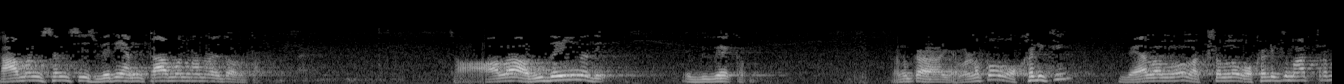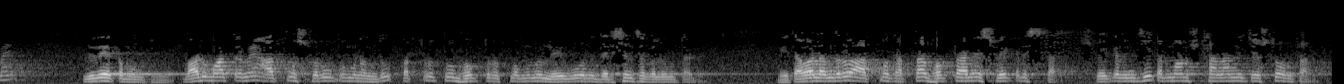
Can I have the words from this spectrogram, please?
Common sense is very uncommon అని ఏదో అంటారు. చాలా అరుదైనది వివేకం. కనుక ఎవరికో ఒకడికి వేలల్లో లక్షల్లో ఒకడికి మాత్రమే వివేకం ఉంటుంది. వాడు మాత్రమే ఆత్మస్వరూపమునందు కర్తృత్వ భోక్తృత్వములు లేవు అని దర్శించగలుగుతాడు. మిగతా వాళ్ళందరూ ఆత్మకర్త భోక్త అనే స్వీకరిస్తారు. స్వీకరించి కర్మానుష్ఠానాన్ని చేస్తూ ఉంటారు.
